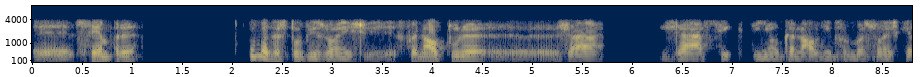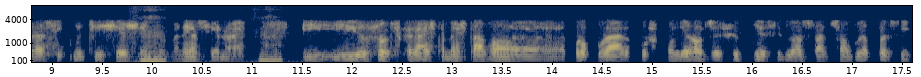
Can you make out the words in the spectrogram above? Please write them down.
eh, sempre uma das televisões, foi na altura eh, já, já a SIC tinha um canal de informações que era a SIC Notícias em Uhum. permanência, não é? Uhum. E, e os outros canais também estavam a procurar corresponder ao desafio que tinha sido lançado, salvo eu, pela SIC,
